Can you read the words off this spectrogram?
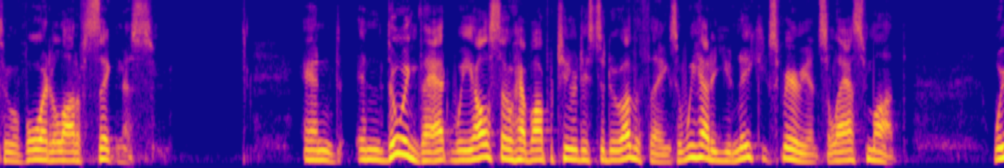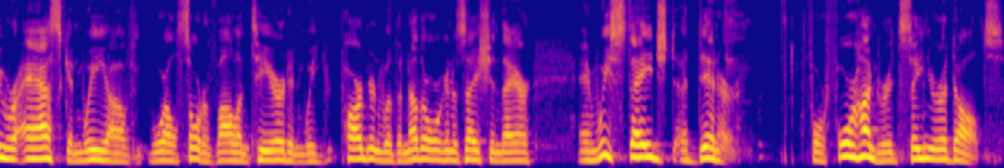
to avoid a lot of sickness. And in doing that, we also have opportunities to do other things. And we had a unique experience last month. We were asked, and we, uh, well, sort of volunteered, and we partnered with another organization there, and we staged a dinner for 400 senior adults,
